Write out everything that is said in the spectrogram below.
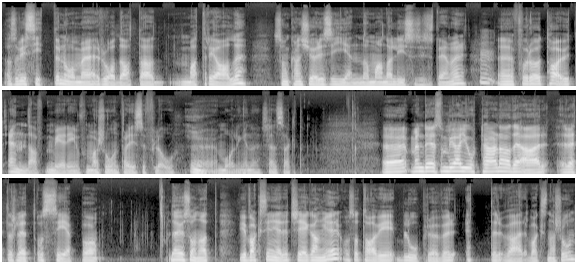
Altså Vi sitter nå med rådatamateriale som kan kjøres igjennom analysesystemer eh, for å ta ut enda mer informasjon fra disse flow-målingene, selvsagt. Eh, men det som vi har gjort her, da, det er rett og slett å se på Det er jo sånn at vi vaksinerer tre ganger, og så tar vi blodprøver etter hver vaksinasjon.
